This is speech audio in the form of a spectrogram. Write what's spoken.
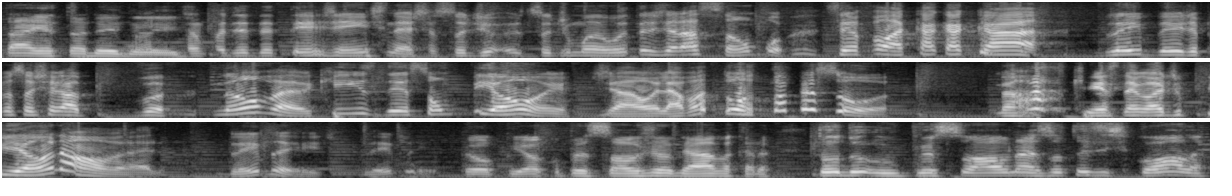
Tá aí, tá doido aí. Tampa de detergente, né? Eu sou de, eu sou de uma outra geração, pô. Você ia falar kkk, Blade Blade, a pessoa chegava. "Pô, Não, velho, que isso? Só um peão aí. Já olhava torto pra pessoa. Não, que esse negócio de peão não, velho. Blade Blade, Blade Blade. É o pior que o pessoal jogava, cara. Todo o pessoal nas outras escolas,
